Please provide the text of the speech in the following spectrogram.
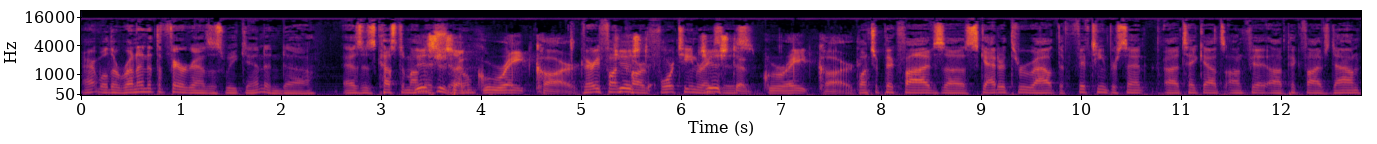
All right. Well, they're running at the fairgrounds this weekend, and uh, as is custom on this, this, is show, a great card. Very fun just, card. Fourteen races. Just a great card. Bunch of pick fives uh, scattered throughout. The fifteen percent uh, takeouts on fi- uh, pick fives down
